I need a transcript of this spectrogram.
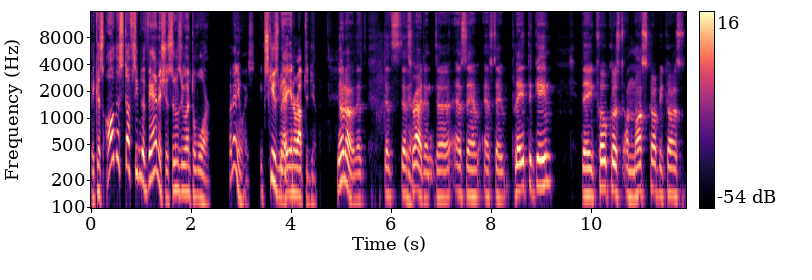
because all this stuff seemed to vanish as soon as we went to war. But anyways, excuse me, yeah. I interrupted you. No, no, that that's that's yeah. right. And uh, as they as they played the game, they focused on Moscow because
